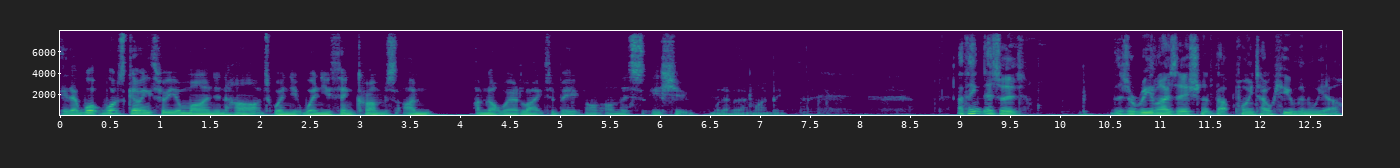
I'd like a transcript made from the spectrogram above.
you know what what's going through your mind and heart when you when you think crumbs i'm i'm not where i'd like to be on, on this issue whatever that might be I think there's a there's a realization at that point how human we are,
